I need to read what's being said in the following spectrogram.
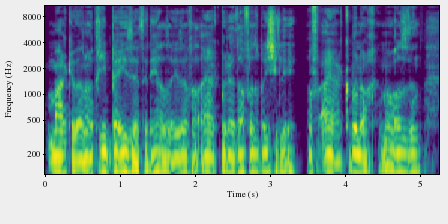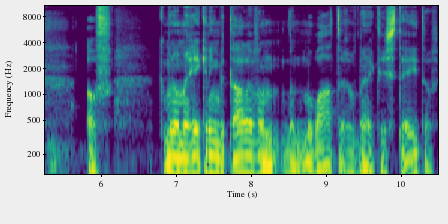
maak ik er dan nog drie bij zetten. Hè? Als je zo van, ah ja, ik moet uit afwasbachelier. Of ah ja, ik moet nog mijn was doen. Of ik moet nog mijn rekening betalen van, van mijn water of mijn elektriciteit. Of...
